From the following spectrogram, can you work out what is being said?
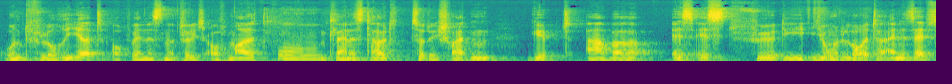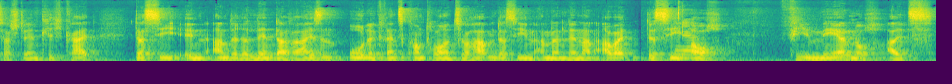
und floriert, auch wenn es natürlich auch mal mhm. ein kleines Tal zu durchschreiten gibt. Aber es ist für die jungen Leute eine Selbstverständlichkeit, dass sie in andere Länder reisen, ohne Grenzkontrollen zu haben, dass sie in anderen Ländern arbeiten, dass sie ja. auch viel mehr noch als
